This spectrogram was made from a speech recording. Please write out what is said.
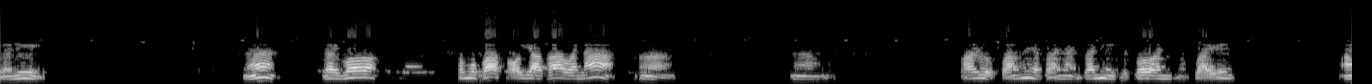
อย่างนี้นะได้บ่สมุภาขอยาภาวนาอ่าอ่าปลาลูกปาเมียปานั่นปานี่จะก่อนไปไอ้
